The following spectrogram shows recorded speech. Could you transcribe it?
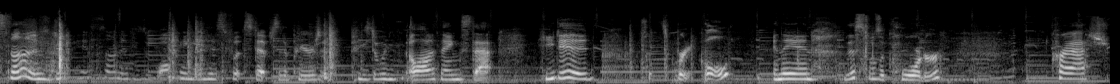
son is doing son is walking in his footsteps, it appears. He's doing a lot of things that he did, so it's pretty cool. And then this was a quarter. Crash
